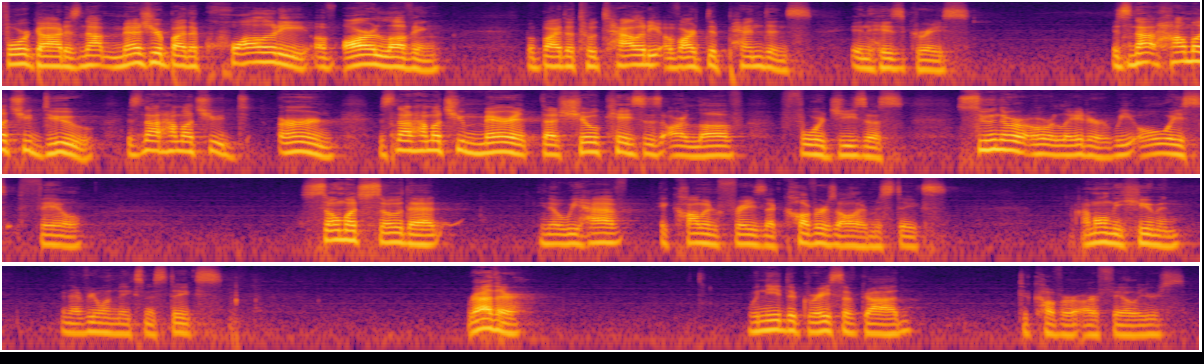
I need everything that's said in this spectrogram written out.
for God is not measured by the quality of our loving, but by the totality of our dependence in his grace. It's not how much you do, it's not how much you earn, it's not how much you merit that showcases our love for Jesus. Sooner or later, we always fail. So much so that, you know, we have a common phrase that covers all our mistakes. I'm only human, and everyone makes mistakes. Rather, we need the grace of God to cover our failures,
